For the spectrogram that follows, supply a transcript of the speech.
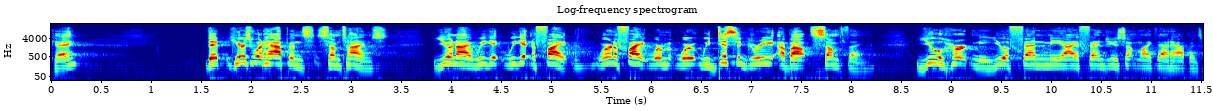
Okay? That here's what happens sometimes. You and I, we get, we get in a fight. We're in a fight. We're, we're, we disagree about something. You hurt me. You offend me. I offend you. Something like that happens.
